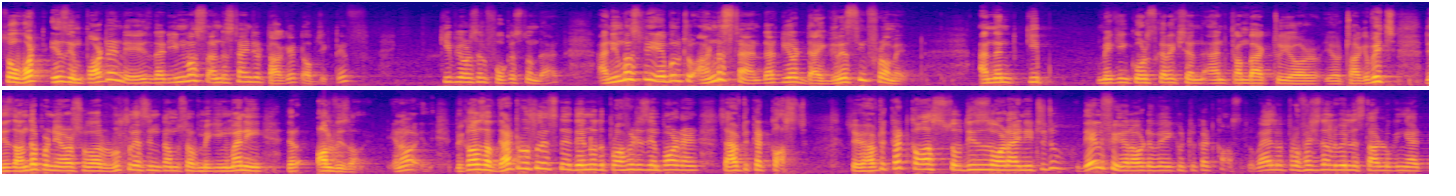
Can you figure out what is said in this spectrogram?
So what is important is that you must understand your target objective, keep yourself focused on that, and you must be able to understand that you're digressing from it, and then keep making course correction and come back to your, your target, which these entrepreneurs who are ruthless in terms of making money, they're always on it. You know, because of that ruthlessness, they know the profit is important, so I have to cut costs. So you have to cut costs, so this is what I need to do. They'll figure out a way to cut costs. Well, a professional will start looking at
